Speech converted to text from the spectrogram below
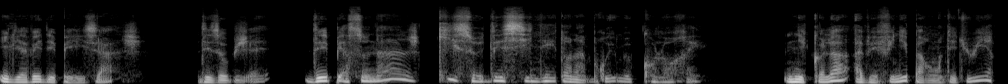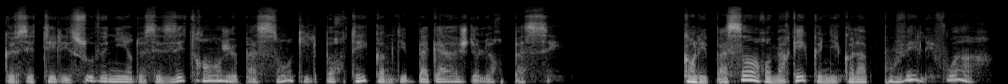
Il y avait des paysages, des objets, des personnages qui se dessinaient dans la brume colorée. Nicolas avait fini par en déduire que c'étaient les souvenirs de ces étranges passants qu'ils portaient comme des bagages de leur passé. Quand les passants remarquaient que Nicolas pouvait les voir,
